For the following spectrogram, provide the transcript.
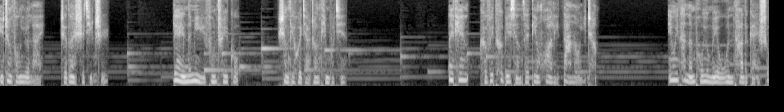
一阵风雨来，折断十几枝。恋人的蜜语风吹过，上帝会假装听不见。那天，可菲特别想在电话里大闹一场，因为她男朋友没有问她的感受，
